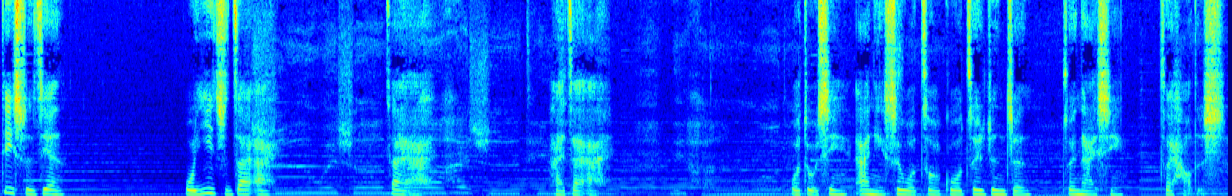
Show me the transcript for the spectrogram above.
第十件，我一直在爱，在爱，还在爱。我笃信爱你是我做过最认真、最耐心、最好的事。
